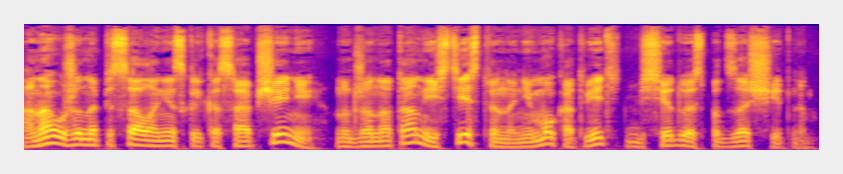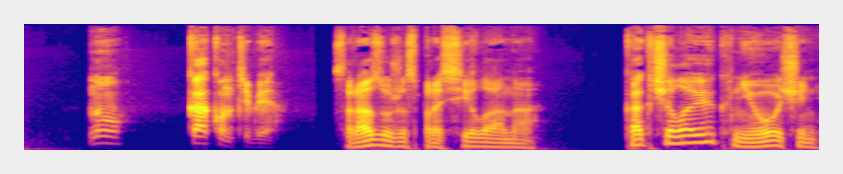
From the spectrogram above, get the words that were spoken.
она уже написала несколько сообщений, но Джонатан, естественно, не мог ответить, беседуя с подзащитным. «Ну, как он тебе?» — сразу же спросила она. «Как человек, не очень.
